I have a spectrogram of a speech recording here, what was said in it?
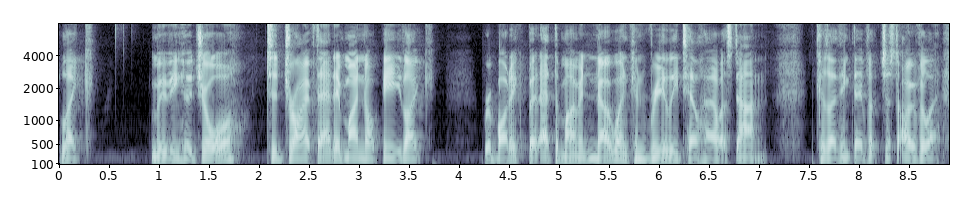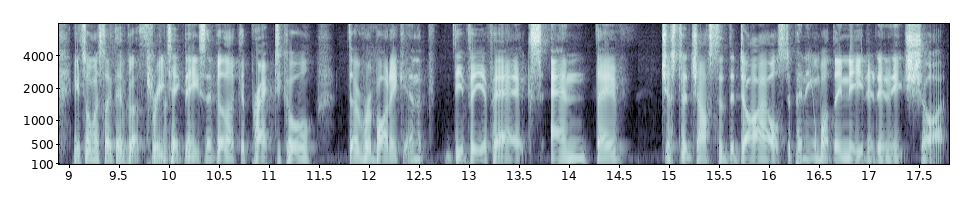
like moving her jaw to drive that. It might not be like robotic, but at the moment, no one can really tell how it's done because I think they've just overlap. It's almost like they've got three hmm. techniques. They've got like the practical, the robotic, and the, the VFX, and they've just adjusted the dials depending on what they needed in each shot.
